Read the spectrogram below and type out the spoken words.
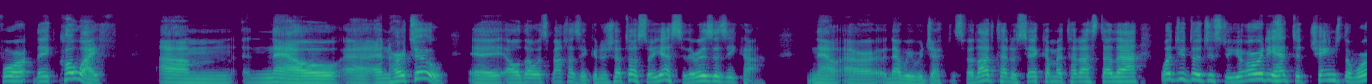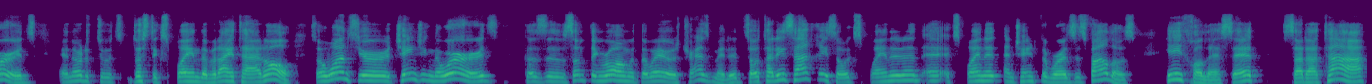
for the co-wife. Um, now uh, and her too, uh, although it's machazik So yes, there is a zikah now our, now we reject this. What do you do just do? You already had to change the words in order to just explain the Baraita at all. So once you're changing the words, because there's something wrong with the way it was transmitted. So taris hachi, so explain it and uh, explain it and change the words as follows. He choleset sarata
